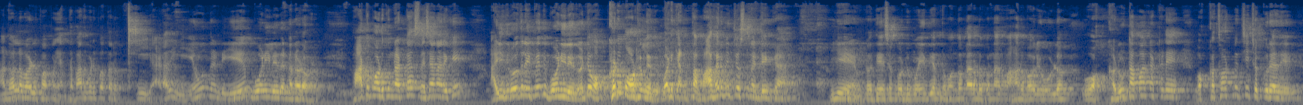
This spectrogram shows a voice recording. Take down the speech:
అందువల్ల వాళ్ళు పాపం ఎంత బాధపడిపోతారు? ఈ ఏడాది ఏముందండి? ఏం బోణీ లేదండి అన్నాడు ఒకడు. పాట పాడుకున్నట్ట శ్మశానానికి ఐదు రోజులు అయిపోయింది గోణీ లేదు. అంటే ఒక్కడు పోవటం లేదు. వాడికి ఎంత బాధ అనిపించేస్తుందంటే ఇంకా ఏమిటో దేశం కొట్టుకుపోయింది ఎంతమంది ఉన్నారనుకున్నాను మహానుభావులు ఈ ఊళ్ళో. ఒక్కడు టపా కట్టడే ఒక్క చోట నుంచి చెక్కురాది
